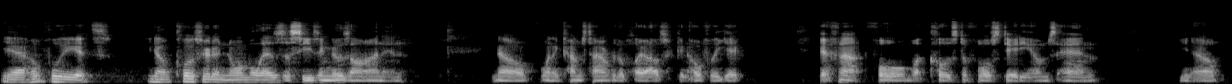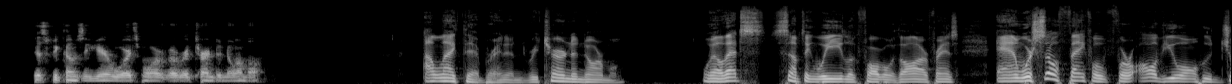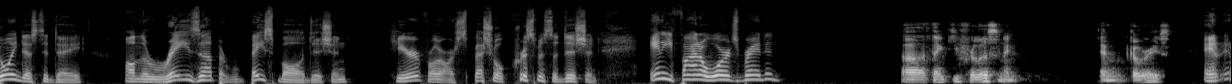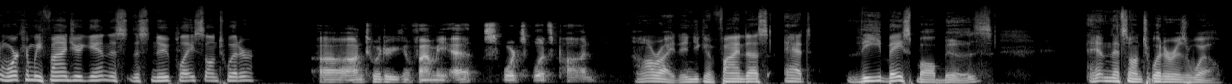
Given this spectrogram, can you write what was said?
Yeah, hopefully it's you know closer to normal as the season goes on, and you know when it comes time for the playoffs, we can hopefully get if not full but close to full stadiums, and you know this becomes a year where it's more of a return to normal. I like that, Brandon. Return to normal. Well, that's something we look forward with all our friends. And we're so thankful for all of you all who joined us today on the Rays Up Baseball edition here for our special Christmas edition. Any final words, Brandon? Uh, thank you for listening and go Rays. And, and where can we find you again? This this new place on Twitter? Uh, on Twitter, you can find me at Sports Blitz Pod. All right, and you can find us at the Baseball Biz, and that's on Twitter as well.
